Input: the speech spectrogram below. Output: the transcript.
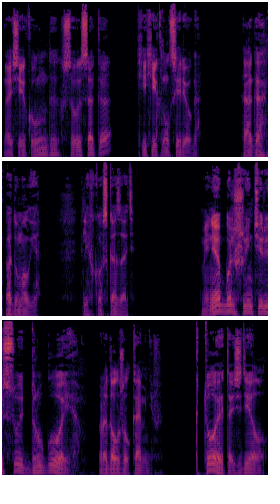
На секундах свысока, хихикнул Серега. Ага, подумал я. Легко сказать. Меня больше интересует другое, продолжил Каменев. Кто это сделал?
